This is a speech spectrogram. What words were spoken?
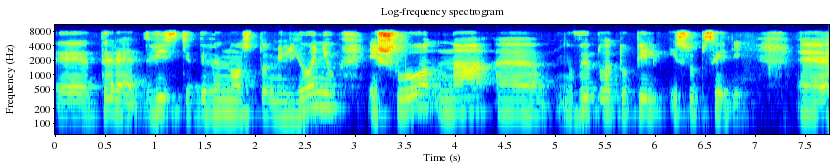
е, тере 290 мільйонів йшло на виплату пільг і субсидій. Е,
